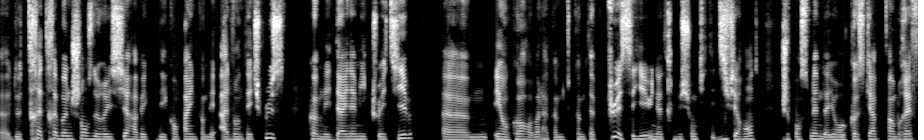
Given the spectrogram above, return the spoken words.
euh, de très très bonnes chances de réussir avec des campagnes comme les Advantage Plus, comme les Dynamic Creative, euh, et encore, voilà, comme comme tu as pu essayer une attribution qui était différente. Je pense même d'ailleurs au cost cap. Enfin bref,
